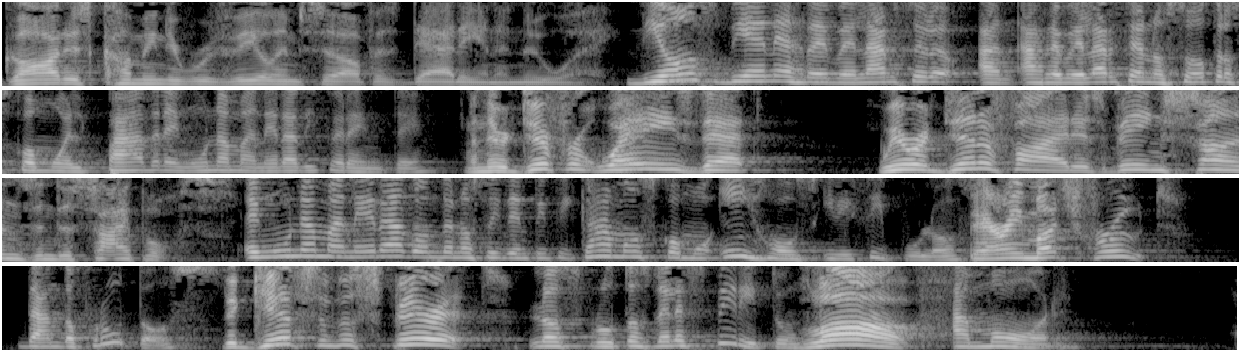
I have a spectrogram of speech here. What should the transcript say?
God is coming to reveal himself as daddy in a new way. Dios viene a revelarse, a, a revelarse a nosotros como el Padre en una manera diferente. And there are different ways that we're identified as being sons and disciples, En una manera donde nos identificamos como hijos y discípulos, bearing much fruit. dando frutos. The gifts of the Spirit, Los frutos del Espíritu. love, Amor.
